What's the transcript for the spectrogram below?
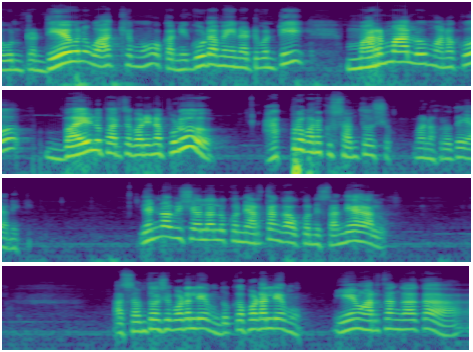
ఉంటాం దేవుని వాక్యము ఒక నిగూఢమైనటువంటి మర్మాలు మనకు బయలుపరచబడినప్పుడు అప్పుడు మనకు సంతోషం మన హృదయానికి. ఎన్నో విషయాలలో కొన్ని అర్థం కావు కొన్ని సందేహాలు. ఆ సంతోషపడలేము దుఃఖపడలేము. ఏం అర్థం కాక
